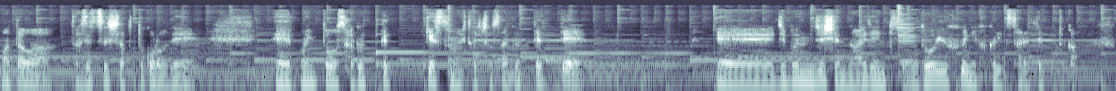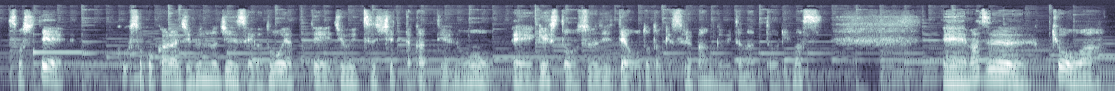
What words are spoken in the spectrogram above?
または挫折したところで、えーポイントを探って、ゲストの人たちと探ってって、えー自分自身のアイデンティティがどういうふうに確立されていったか、そしてそこから自分の人生がどうやって充実していったかっていうのを、えーゲストを通じてお届けする番組となっております。えーまず今日は、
